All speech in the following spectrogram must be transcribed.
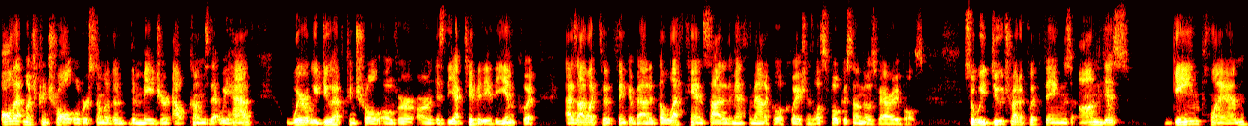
all that much control over some of the, the major outcomes that we have. Where we do have control over are, is the activity, the input. As I like to think about it, the left hand side of the mathematical equations. Let's focus on those variables. So we do try to put things on this game plan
